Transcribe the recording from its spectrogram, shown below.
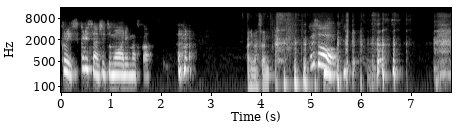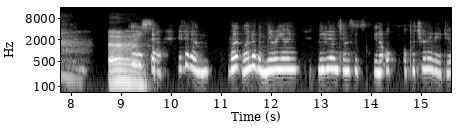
Chris. クリスさん質問ありますかありません。嘘 Uh, Christian, this is a one, one of a million million chances, you know, opportunity to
